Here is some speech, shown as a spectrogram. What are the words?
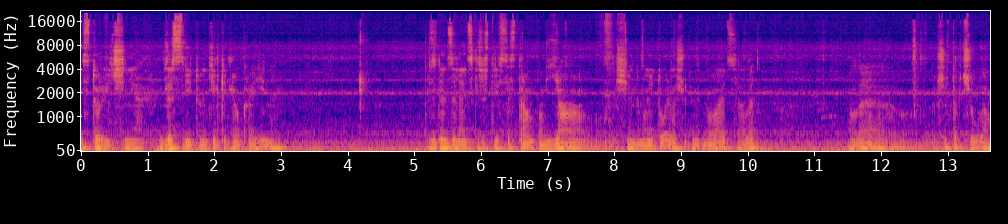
Історичні для світу, не тільки для України. Президент Зеленський зустрівся з Трампом. Я ще не моніторила, що там відбувається, але, але щось так чула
